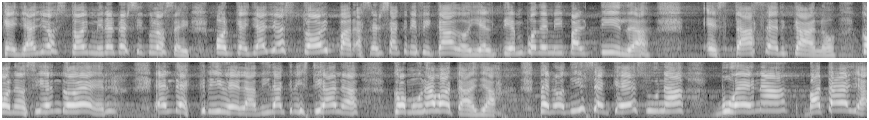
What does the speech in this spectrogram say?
que ya yo estoy, mire el versículo 6, porque ya yo estoy para ser sacrificado y el tiempo de mi partida está cercano. Conociendo Él, Él describe la vida cristiana como una batalla, pero dice que es una buena batalla.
